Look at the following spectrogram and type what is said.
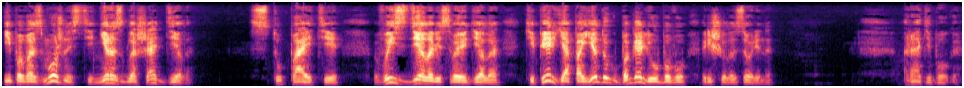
и по возможности не разглашать дело. «Ступайте, вы сделали свое дело, теперь я поеду к Боголюбову», — решила Зорина. «Ради Бога,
